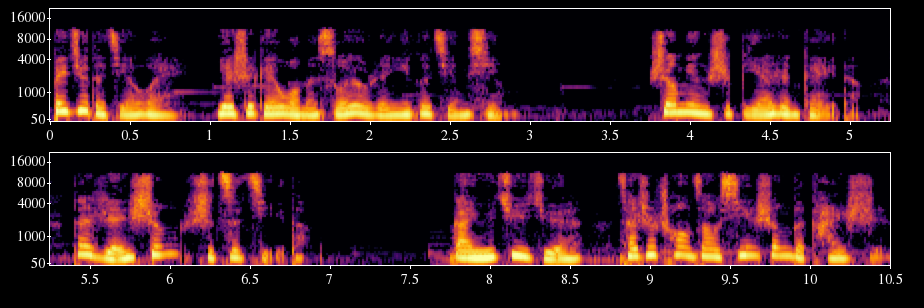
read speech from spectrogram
悲剧的结尾也是给我们所有人一个警醒。生命是别人给的，但人生是自己的。敢于拒绝，才是创造新生的开始。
